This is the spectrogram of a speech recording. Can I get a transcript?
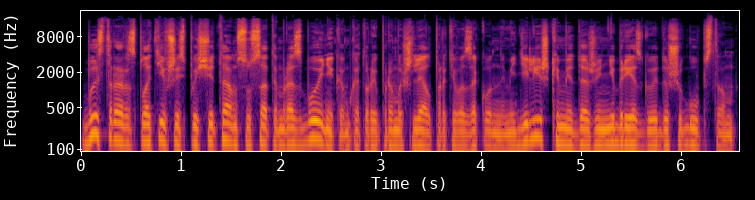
Быстро расплатившись по счетам с усатым разбойником, который промышлял противозаконными делишками, даже не брезгуя душегубством,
